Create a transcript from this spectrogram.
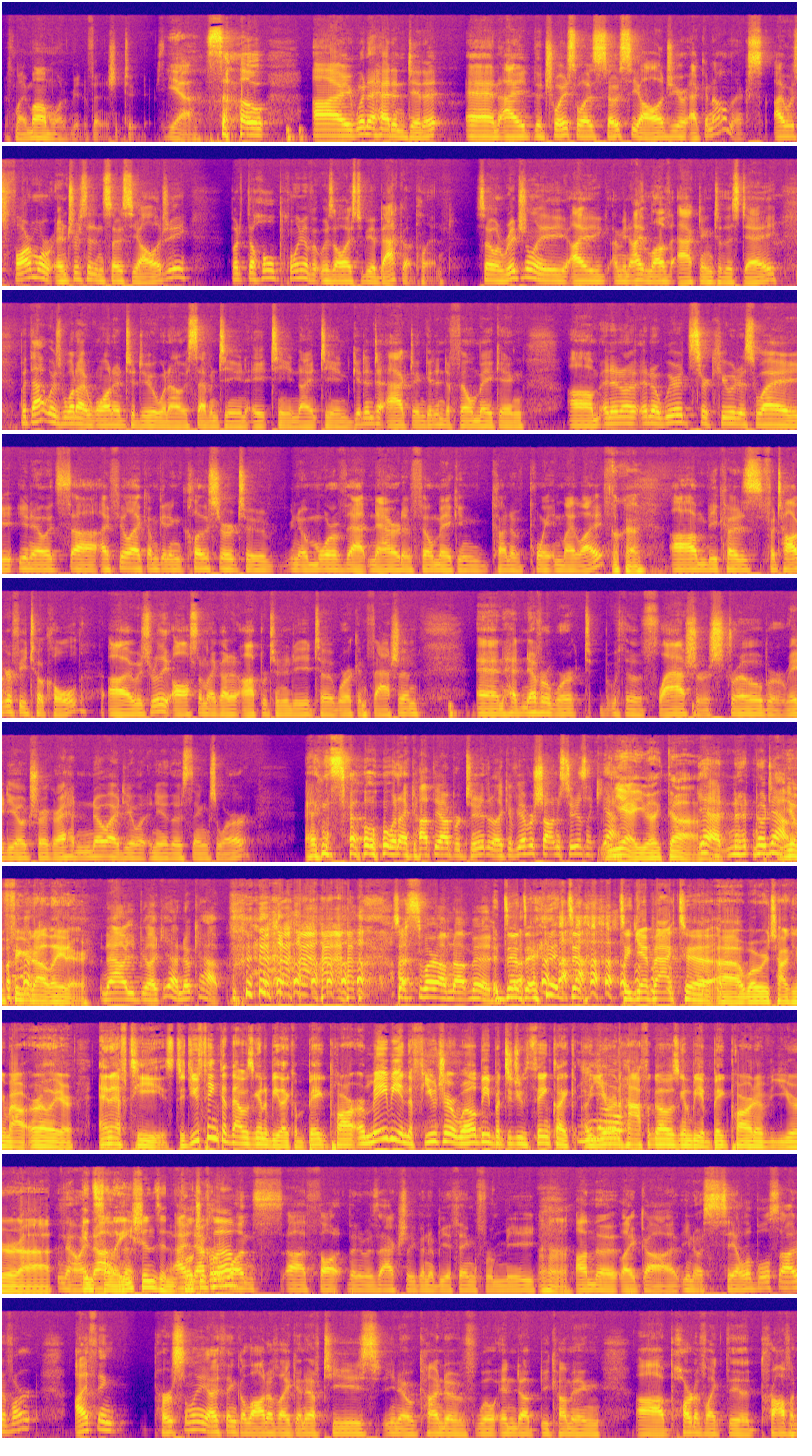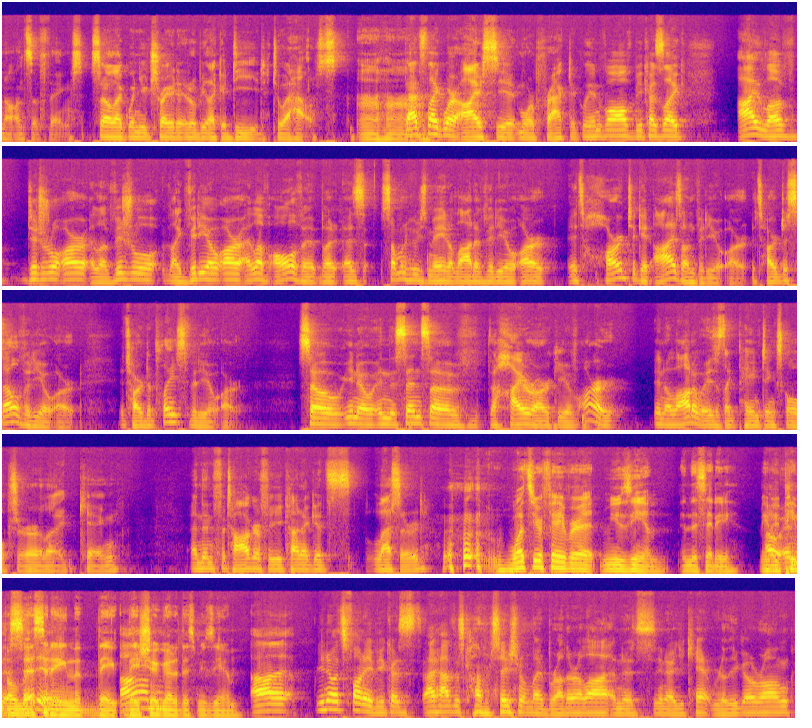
If my mom wanted me to finish in two years. yeah. So I went ahead and did it. And I the choice was sociology or economics. I was far more interested in sociology, but the whole point of it was always to be a backup plan. So originally, I, I mean, I love acting to this day, but that was what I wanted to do when I was 17, 18, 19, get into acting, get into filmmaking. Um, and in a, in a weird circuitous way, you know, it's, uh, I feel like I'm getting closer to, you know, more of that narrative filmmaking kind of point in my life. Okay. Um, because photography took hold. Uh, it was really awesome. I got an opportunity to work in fashion and had never worked with a flash or a strobe or a radio trigger. I had no idea what any of those things were. And so when I got the opportunity, they're like, "Have you ever shot in a studio?" I was like, "Yeah, Yeah, you're like, duh. yeah, no, no doubt." You'll figure it out later. now you'd be like, "Yeah, no cap." I swear I'm not mid. to, to, to, to get back to uh, what we were talking about earlier, NFTs. Did you think that that was going to be like a big part, or maybe in the future it will be? But did you think like a year and a half ago was going to be a big part of your uh, No, I installations not, and I Culture never Club? once uh, thought that it was actually going to be a thing for me Uh-huh. on the like uh, you know saleable side of art. I think personally, I think a lot of like NFTs, you know, kind of will end up becoming uh, part of like the provenance of things. So like when you trade it, it'll be like a deed to a house. Uh-huh. That's like where I see it more practically involved because like I love digital art, I love visual like video art, I love all of it, but as someone who's made a lot of video art, it's hard to get eyes on video art. It's hard to sell video art. It's hard to place video art. So, you know, in the sense of the hierarchy of art, in a lot of ways it's like painting sculpture or like king. And then photography kind of gets lessered. What's your favorite museum in the city? Maybe Oh, in the people city? Um, listening that they, they should go to this museum. Uh, you know, it's funny because I have this conversation with my brother a lot, and it's you know you can't really go wrong.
